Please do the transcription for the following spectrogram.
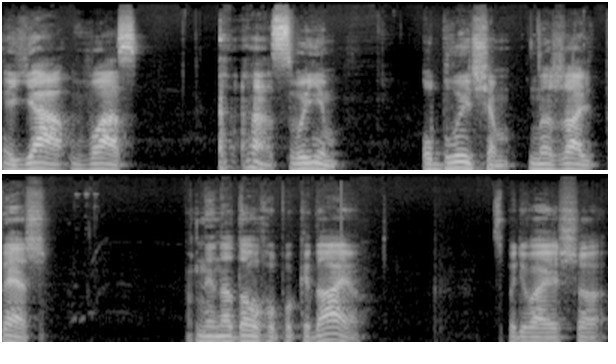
Я вас своїм обличчям, на жаль, теж ненадовго покидаю. Сподіваюся, що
